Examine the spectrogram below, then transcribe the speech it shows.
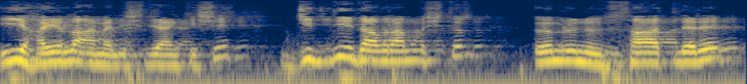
iyi hayırlı amel işleyen kişi ciddi davranmıştır. Ömrünün saatleri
